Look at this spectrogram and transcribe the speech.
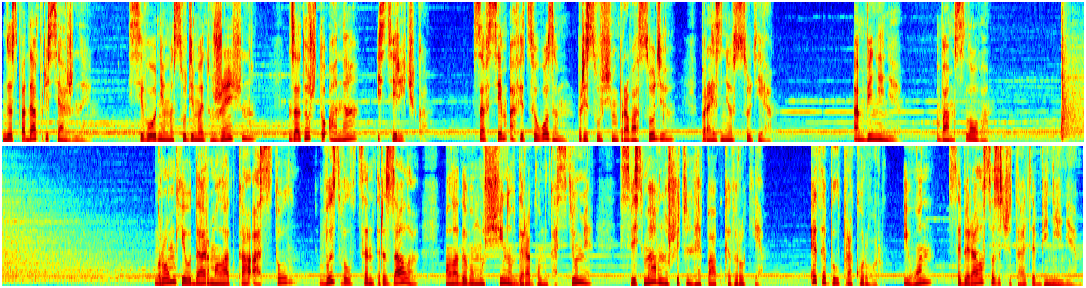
Господа присяжные, сегодня мы судим эту женщину за то, что она истеричка. Со всем официозом, присущим правосудию, произнес судья. Обвинение. Вам слово. Громкий удар молотка о стол вызвал в центр зала молодого мужчину в дорогом костюме с весьма внушительной папкой в руке. Это был прокурор, и он собирался зачитать обвинение.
